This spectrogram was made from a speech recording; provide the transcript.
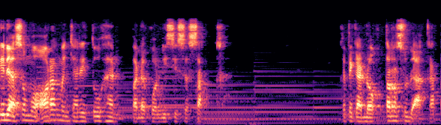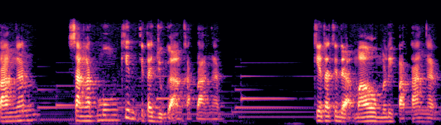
tidak semua orang mencari Tuhan pada kondisi sesak. Ketika dokter sudah angkat tangan, sangat mungkin kita juga angkat tangan. Kita tidak mau melipat tangan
